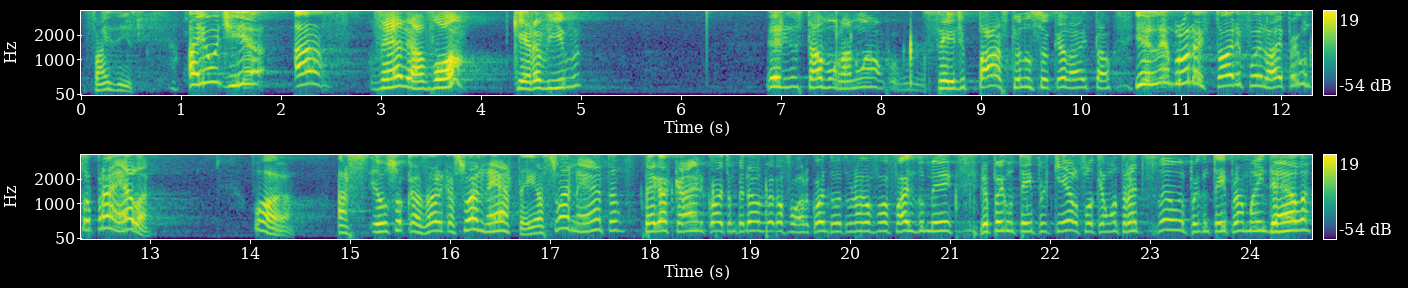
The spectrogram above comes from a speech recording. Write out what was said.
faz isso. Aí um dia a velha, a avó, que era viva, eles estavam lá numa ceia de Páscoa, não sei o que lá e tal. E ele lembrou da história e foi lá e perguntou para ela. Falou, eu sou casado com a sua neta, e a sua neta pega a carne, corta um pedaço, joga fora, corta outro, joga fora, faz do meio. Eu perguntei por quê, ela falou que é uma tradição. Eu perguntei para a mãe dela,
